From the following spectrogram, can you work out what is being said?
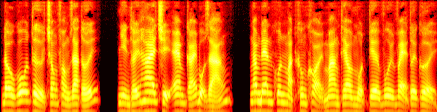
Đầu gỗ tử trong phòng ra tới, nhìn thấy hai chị em cái bộ dáng, ngăm đen khuôn mặt không khỏi mang theo một tia vui vẻ tươi cười.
